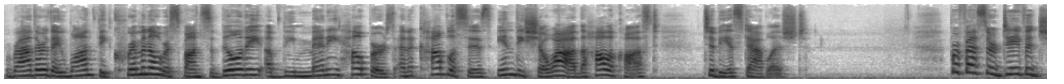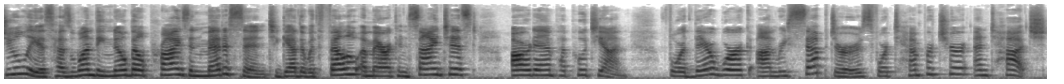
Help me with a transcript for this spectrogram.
Rather, they want the criminal responsibility of the many helpers and accomplices in the Shoah, the Holocaust, to be established. Professor David Julius has won the Nobel Prize in Medicine together with fellow American scientist Ardem Patapoutian for their work on receptors for temperature and touch.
